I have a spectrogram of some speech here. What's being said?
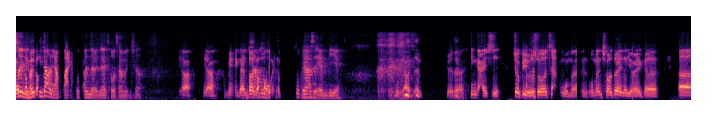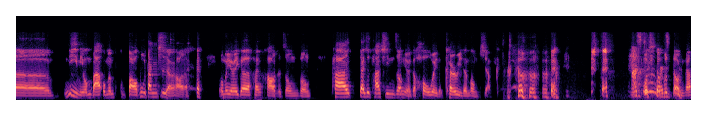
所以你会遇到两百公分的人在投三分球。对啊，对啊，每个人都有个后卫的目标是 NBA，目标是觉得应该是，就比如说像我们我们球队的有一个呃匿名，我们把我们保护当事人好了，我们有一个很好的中锋，他但是他心中有一个后卫的 Curry 的梦想，我都不懂，然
